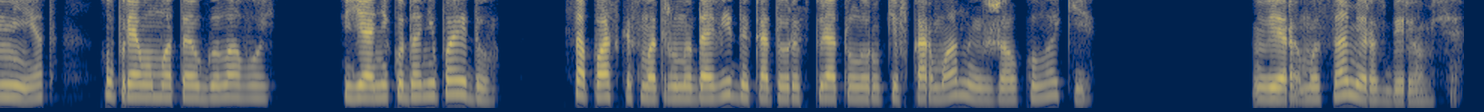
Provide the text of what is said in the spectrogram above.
«Нет», — упрямо мотаю головой. «Я никуда не пойду. С опаской смотрю на Давида, который спрятал руки в карманы и сжал кулаки. «Вера, мы сами разберемся.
